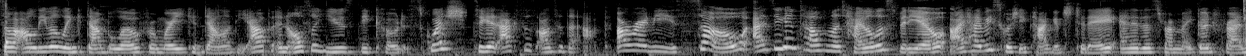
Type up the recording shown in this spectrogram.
So I'll leave a link down below from where you can download the app and also use the code SQUISH to get access onto the app. Alrighty, so as you can tell from the title of this video, I have a squishy package today and it is from my good friend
